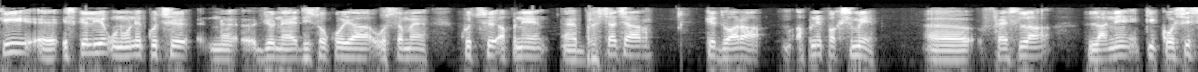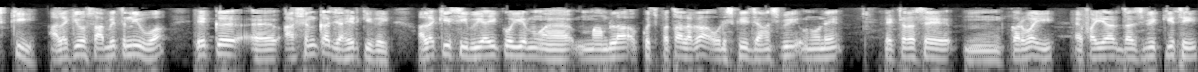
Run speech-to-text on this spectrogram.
कि इसके लिए उन्होंने कुछ जो न्यायाधीशों को या उस समय कुछ अपने भ्रष्टाचार के द्वारा अपने पक्ष में फैसला लाने की कोशिश की, हालाँकि वो साबित नहीं हुआ, एक आशंका ज़ाहिर की गई। हालाँकि सीबीआई को ये मामला कुछ पता लगा और इसकी जाँच भी उन्होंने एक तरह से करवाई, एफआईआर दर्ज भी की थी।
